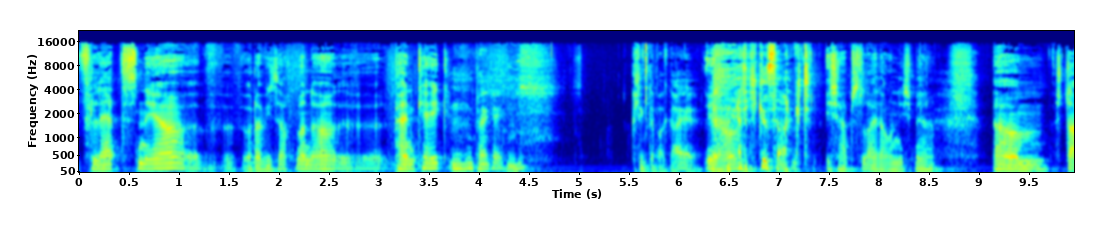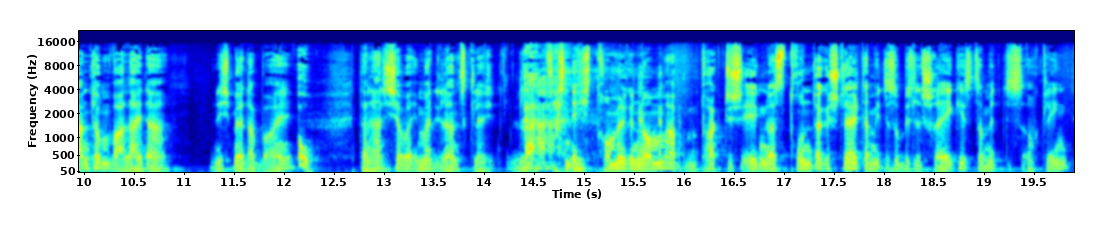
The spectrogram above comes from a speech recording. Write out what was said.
Flat Snare, äh, oder wie sagt man da, äh, Pancake. Mhm, Pancake? Mhm. Klingt aber geil, Ja. ehrlich gesagt. Ich hab's leider auch nicht mehr. Ähm, Standum war leider nicht mehr dabei. Oh. Dann hatte ich aber immer die Landsknecht-Trommel genommen, habe praktisch irgendwas drunter gestellt, damit es so ein bisschen schräg ist, damit es auch klingt.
